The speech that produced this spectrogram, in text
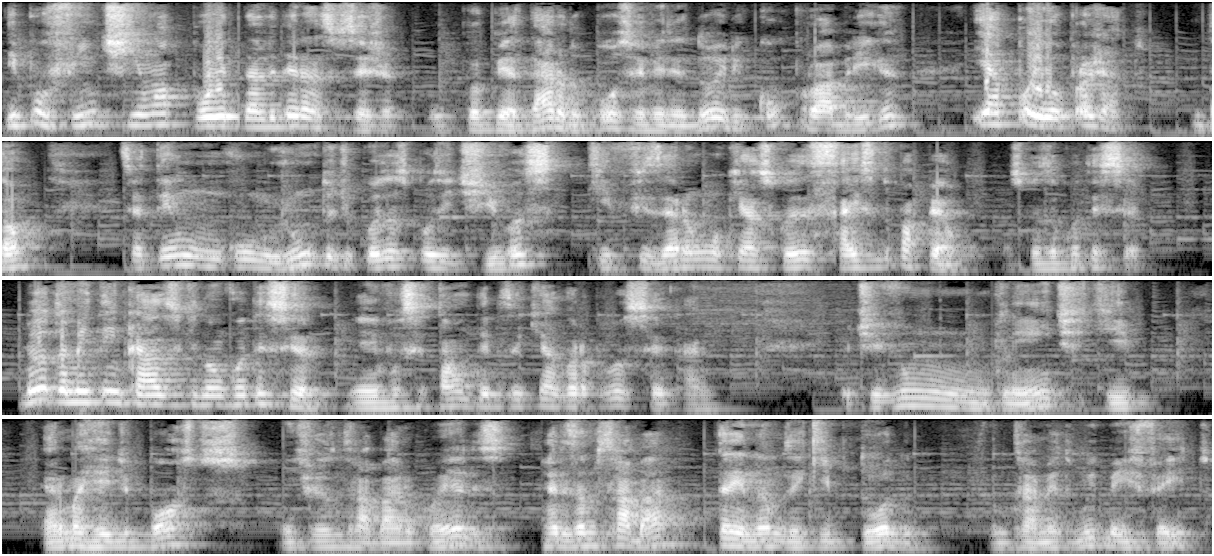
E por fim, tinha um apoio da liderança, ou seja, o proprietário do posto, revendedor, ele comprou a briga e apoiou o projeto. Então, você tem um conjunto de coisas positivas que fizeram com que as coisas saíssem do papel, as coisas aconteceram. Mas eu também tem casos que não aconteceram, e aí vou citar um deles aqui agora para você, cara. Eu tive um cliente que era uma rede de postos, a gente fez um trabalho com eles, realizamos trabalho, treinamos a equipe toda, um treinamento muito bem feito,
